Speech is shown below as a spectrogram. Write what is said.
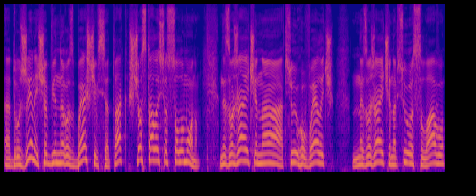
дружини, щоб він не розбещився, так? Що сталося з Соломоном, незважаючи на всю його велич, незважаючи на всю його славу,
